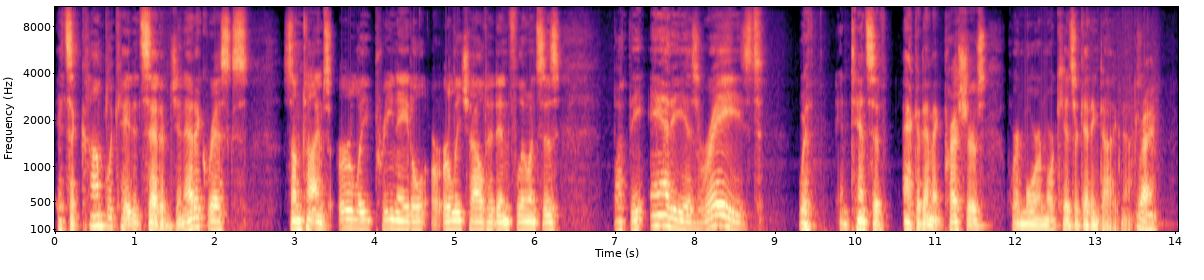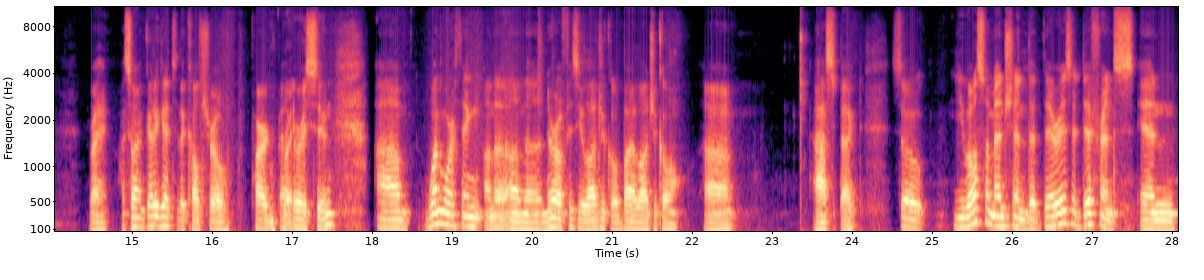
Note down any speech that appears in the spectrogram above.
it's a complicated set of genetic risks, sometimes early prenatal or early childhood influences. But the ante is raised with intensive academic pressures where more and more kids are getting diagnosed. Right, right. So I've got to get to the cultural part right. very soon. Um, one more thing on the on the neurophysiological biological uh, aspect. So you also mentioned that there is a difference in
